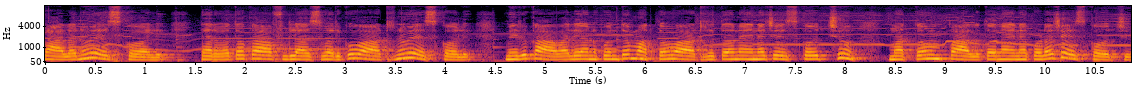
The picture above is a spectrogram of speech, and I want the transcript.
పాలను వేసుకోవాలి. తర్వాత ఒక హాఫ్ గ్లాస్ వరకు వాటర్ను వేసుకోవాలి. మీరు కావాలి అనుకుంటే మొత్తం వాటర్తోనైనా చేసుకోవచ్చు. మొత్తం పాలతోనైనా కూడా చేసుకోవచ్చు.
